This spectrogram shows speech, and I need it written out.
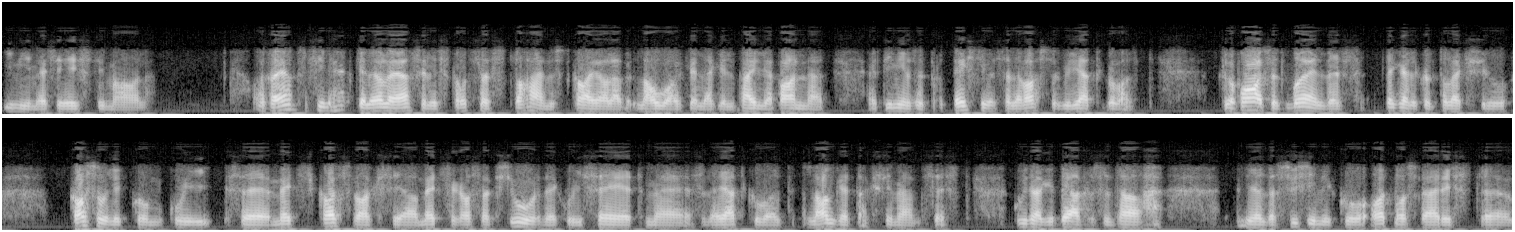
inimesi Eestimaal aga jah, siin hetkel ei ole jah, sellist otsest lahendust ka ei ole laual kellelgi välja panna, et et inimesed protestivad selle vastu küll jätkuvalt globaalselt mõeldes tegelikult oleks ju kasulikum, kui see mets kasvaks ja metsa kasvaks juurde, kui see, et me seda jätkuvalt langetaksime, sest kuidagi peab seda nii-öelda süsinikku atmosfäärist äh,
